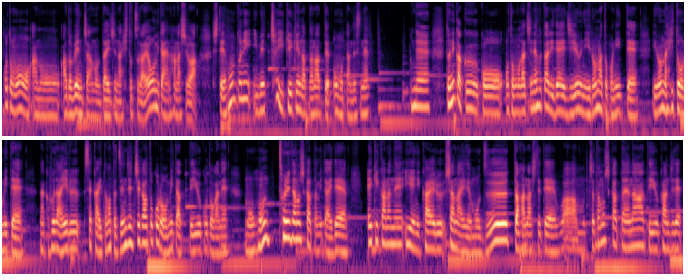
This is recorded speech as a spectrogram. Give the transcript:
こともあのアドベンチャーの大事な一つだよみたいな話はして本当にめっちゃいい経験だったなって思ったんですね。で、とにかく、こう、お友達ね、二人で自由にいろんなとこに行って、いろんな人を見て、なんか普段いる世界とまた全然違うところを見たっていうことがねもう本当に楽しかったみたいで駅からね家に帰る車内でもうずっと話しててうわーむっちゃ楽しかったんやなっていう感じで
